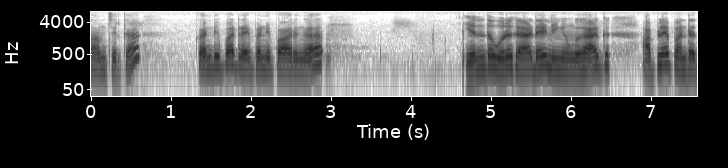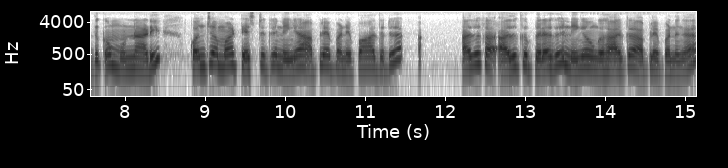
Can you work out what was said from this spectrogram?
காமிச்சிருக்கேன். கண்டிப்பாக ட்ரை பண்ணி பாருங்கள் எந்த ஒரு ஹேர் நீங்கள் உங்கள் ஹேர்க்கு அப்ளை பண்ணுறதுக்கும் முன்னாடி கொஞ்சமாக டெஸ்ட்டுக்கு நீங்கள் அப்ளை பண்ணி பார்த்துட்டு அதுக்கு அதுக்கு பிறகு நீங்கள் உங்கள் ஹேர்க்கு அப்ளை பண்ணுங்கள்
